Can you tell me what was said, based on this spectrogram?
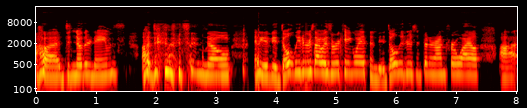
uh, didn't know their names, uh, didn't, didn't know any of the adult leaders I was working with, and the adult leaders had been around for a while. Uh,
